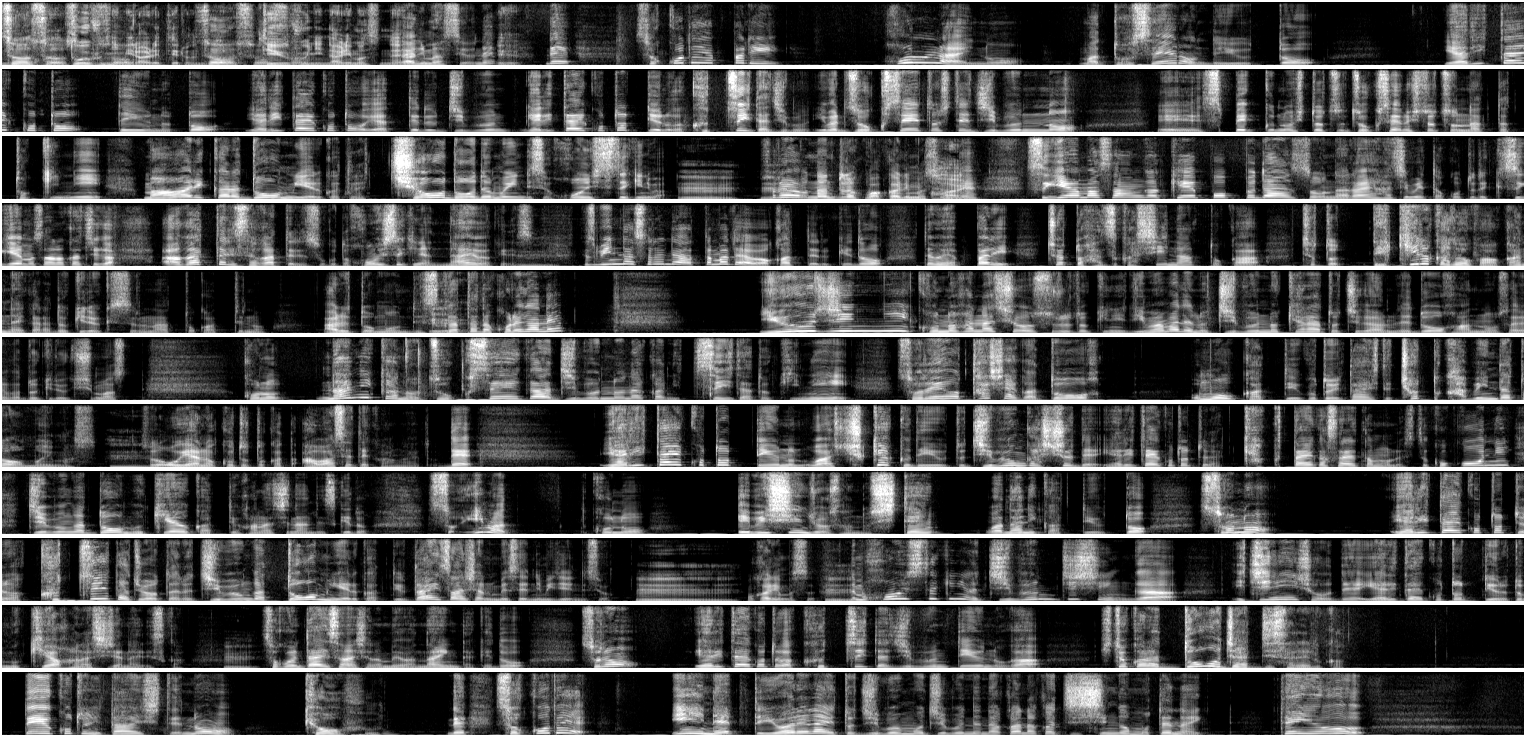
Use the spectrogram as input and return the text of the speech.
そうそうそうどういうふうに見られてるんだそうそうそうっていうふうになりますね。なりますよね。え。でそこでやっぱり本来の、まあ、土星論で言うとやりたいことっていうのとやりたいことをやってる自分やりたいことっていうのがくっついた自分いわゆる属性として自分の、えースペックの一つ属性の一つになった時に周りからどう見えるかっていうのは超どうでもいいんですよ本質的には。うんそれはなんとなくわかりますよね、はい。杉山さんが K-POP ダンスを習い始めたことで杉山さんの価値が上がったり下がったりすることは本質的にはないわけです、でみんなそれで頭では分かってるけどでもやっぱりちょっと恥ずかしいなとかちょっとできるかどうか分かんないからドキドキするなとかっていうのあると思うんですが、ええ。ただこれがね友人にこの話をするときに今までの自分のキャラと違うのでどう反応されるかドキドキします。この何かの属性が自分の中についた時にそれを他者がどう思うかっていうことに対してちょっと過敏だとは思います、その親のこととかと合わせて考えるとでやりたいことっていうのは主客で言うと自分が主でやりたいことっていうのは客体化されたものです。でここに自分がどう向き合うかっていう話なんですけどそ今この海老新庄さんの視点は何かっていうとそのやりたいことっていうのはくっついた状態の自分がどう見えるかっていう第三者の目線で見てるんですよ。うん。わかります、うん。でも本質的には自分自身が一人称でやりたいことっていうのと向き合う話じゃないですか。うん。そこに第三者の目はないんだけどそのやりたいことがくっついた自分っていうのが人からどうジャッジされるか。っていうことに対しての恐怖。でそこでいいねって言われないと自分も自分でなかなか自信が持てないっていうう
